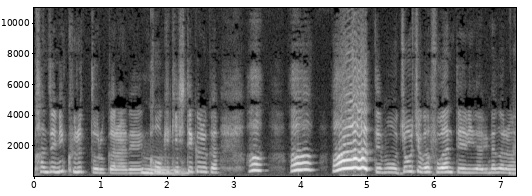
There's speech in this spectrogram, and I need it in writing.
完全に狂っとるからねうん。攻撃してくるから、ああああってもう情緒が不安定になりながらもう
